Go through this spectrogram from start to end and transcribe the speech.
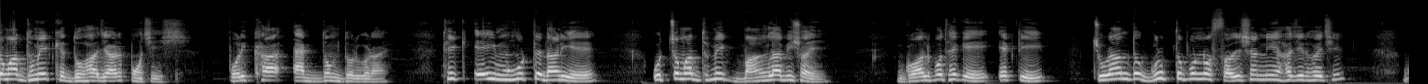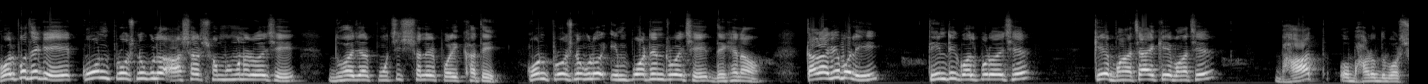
মাধ্যমিক দু হাজার পঁচিশ, পরীক্ষা একদম দোরগোড়ায়। ঠিক এই মুহূর্তে দাঁড়িয়ে উচ্চ মাধ্যমিক বাংলা বিষয়ে গল্প থেকে একটি চূড়ান্ত গুরুত্বপূর্ণ সাজেশন নিয়ে হাজির হয়েছি। গল্প থেকে কোন প্রশ্নগুলো আসার সম্ভাবনা রয়েছে দু হাজার পঁচিশ সালের পরীক্ষাতে? কোন প্রশ্নগুলো ইম্পর্ট্যান্ট রয়েছে দেখে নাও। তার আগে বলি, তিনটি গল্প রয়েছে। কে বাঁচায়, কে বাঁচে? ভাত ও ভারতবর্ষ।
